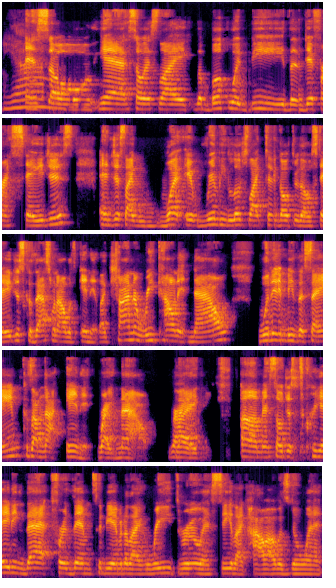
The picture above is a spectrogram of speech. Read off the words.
yeah. And so, yeah, so it's like the book would be the different stages and just like what it really looks like to go through those stages. Cause that's when I was in it. Like trying to recount it now, would it be the same? Cause I'm not in it right now. Right. Like, um, and so just creating that for them to be able to like read through and see like how I was doing.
